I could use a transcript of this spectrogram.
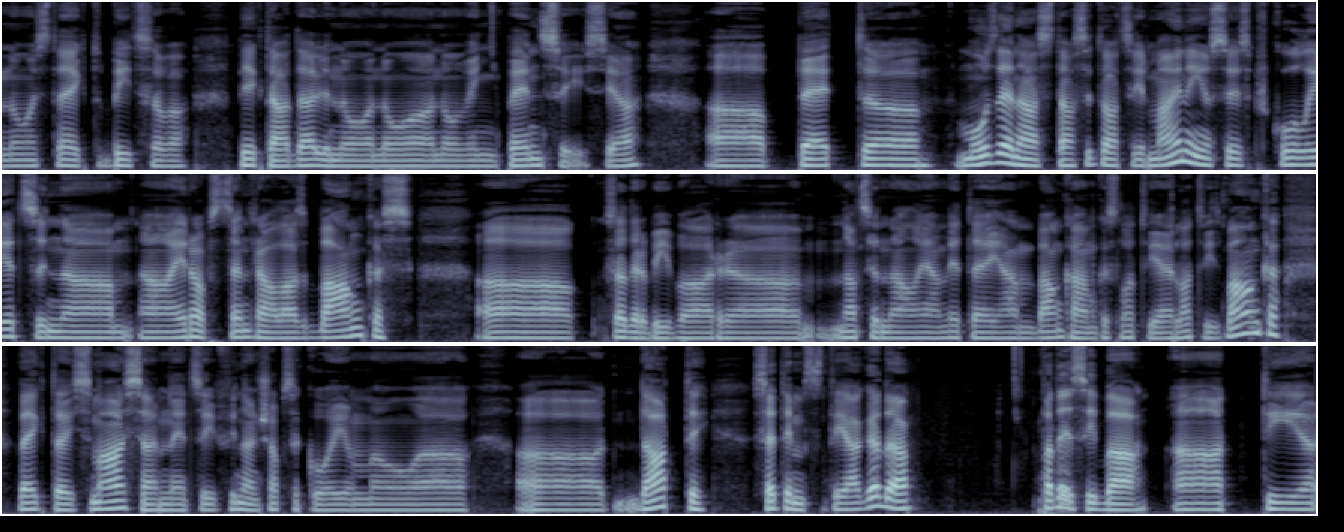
nu, es teiktu, bija sava piektā daļa no, no, no viņa pensijas. Ja? Uh, bet uh, mūsdienās tā situācija ir mainījusies, par ko liecina uh, Eiropas centrālās bankas uh, sadarbībā ar uh, nacionālajām vietējām bankām, kas Latvijā ir Latvijas banka, veiktais mājasaimniecību finanšu apsekojumu uh, uh, dati 17. gadā. Patiesībā uh, tie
